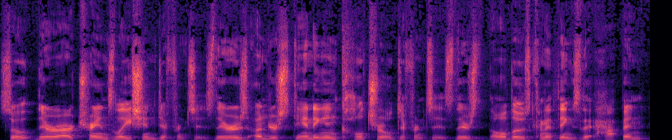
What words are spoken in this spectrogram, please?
So there are translation differences. There is understanding and cultural differences. There's all those kind of things that happen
